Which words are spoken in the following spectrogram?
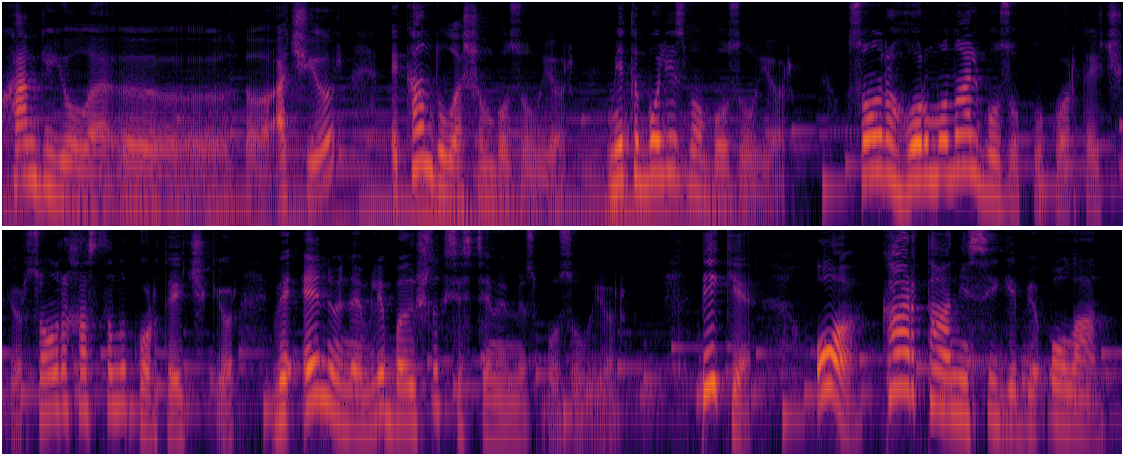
hangi yola e, açıyor? E, kan dolaşım bozuluyor, metabolizma bozuluyor. Sonra hormonal bozukluk ortaya çıkıyor. Sonra hastalık ortaya çıkıyor. Ve en önemli bağışıklık sistemimiz bozuluyor. Peki o kar tanesi gibi olan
